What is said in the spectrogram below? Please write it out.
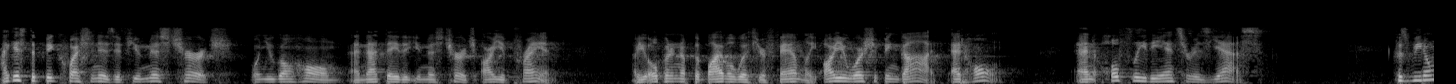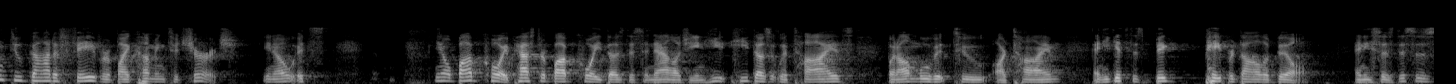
I guess the big question is if you miss church when you go home and that day that you miss church, are you praying? Are you opening up the Bible with your family? Are you worshiping God at home? And hopefully the answer is yes. Because we don't do God a favor by coming to church. You know, it's you know, Bob Coy, Pastor Bob Coy does this analogy, and he, he does it with tithes, but I'll move it to our time. And he gets this big paper dollar bill, and he says, This is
